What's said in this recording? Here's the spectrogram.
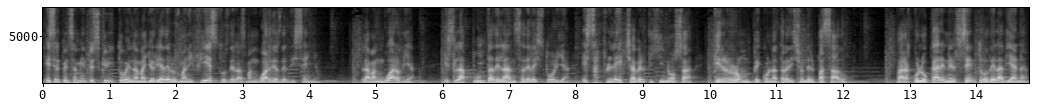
Es el pensamiento escrito en la mayoría de los manifiestos de las vanguardias del diseño. La vanguardia es la punta de lanza de la historia, esa flecha vertiginosa que rompe con la tradición del pasado para colocar en el centro de la diana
